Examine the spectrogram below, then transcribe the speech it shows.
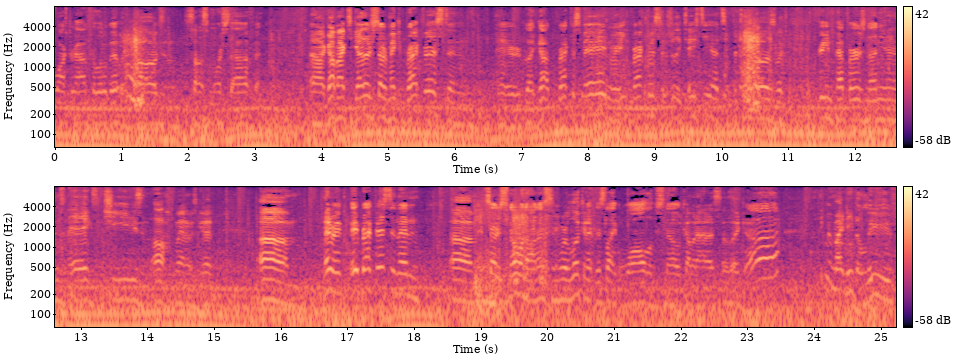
walked around for a little bit with the dogs and saw some more stuff, and uh, got back together, started making breakfast, and, and like got breakfast made, and we are eating breakfast. It was really tasty. I had some potatoes with green peppers and onions and eggs and cheese, and oh man, it was good. Um, anyway, ate breakfast, and then um, it started snowing on us, and we're looking at this like wall of snow coming at us. I was like, ah, think we might need to leave.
